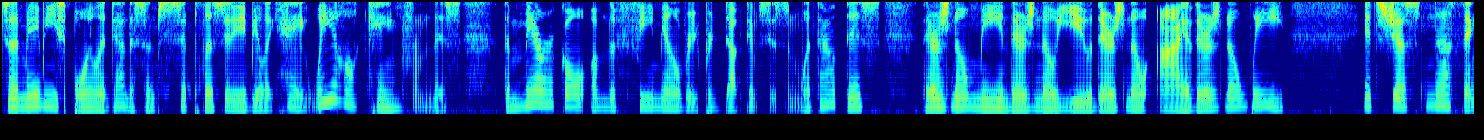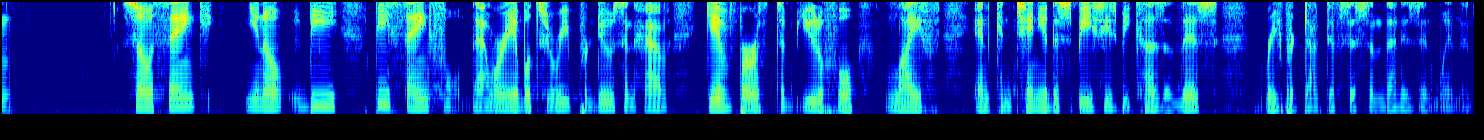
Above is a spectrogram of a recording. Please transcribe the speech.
To maybe boil it down to some simplicity be like hey we all came from this. The miracle of the female reproductive system. Without this there's no me there's no you there's no i there's no we. It's just nothing so thank you know be be thankful that we're able to reproduce and have give birth to beautiful life and continue the species because of this reproductive system that is in women.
